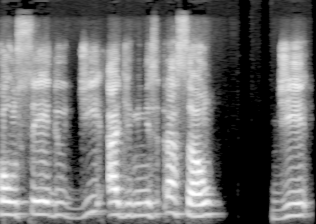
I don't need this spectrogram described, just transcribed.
conselho de administração de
